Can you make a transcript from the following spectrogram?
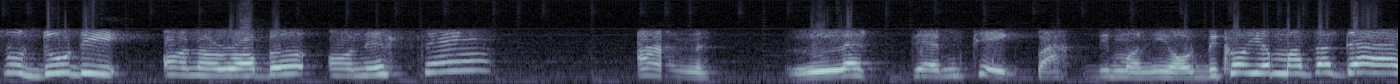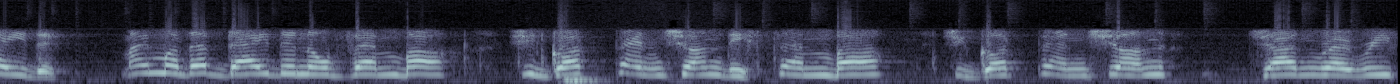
So do the honorable, honest thing and let them take back the money out because your mother died. My mother died in November. She got pension December. She got pension January.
